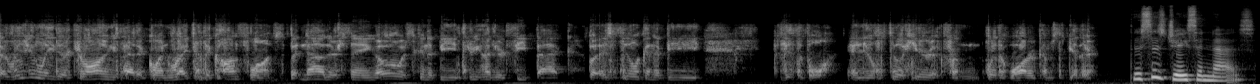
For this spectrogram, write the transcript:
Originally, their drawings had it going right to the confluence, but now they're saying, oh, it's going to be 300 feet back, but it's still going to be visible, and you'll still hear it from where the water comes together. This is Jason Nez,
